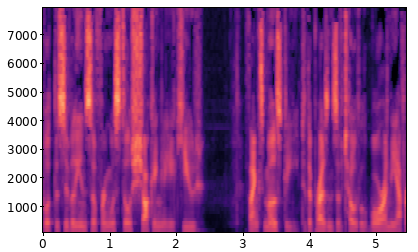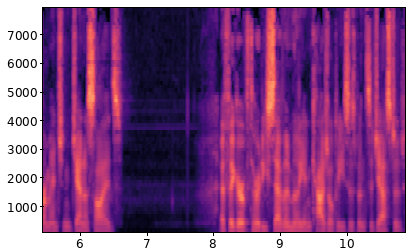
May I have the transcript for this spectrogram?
but the civilian suffering was still shockingly acute, thanks mostly to the presence of total war and the aforementioned genocides. A figure of 37 million casualties has been suggested,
